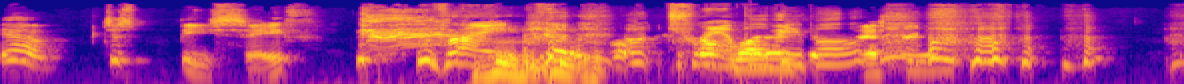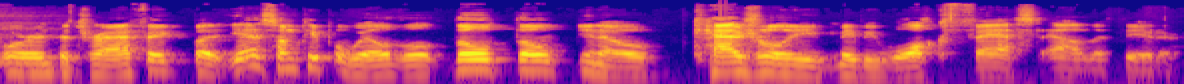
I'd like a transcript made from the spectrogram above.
yeah just be safe right. Don't trample people. Or into traffic. But yeah, some people will. They'll, they'll, they'll, you know, casually maybe walk fast out of the theater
